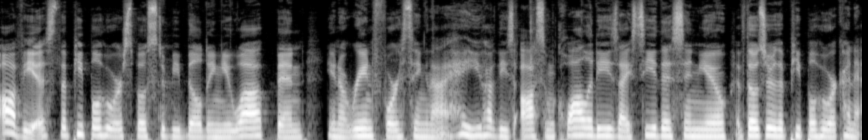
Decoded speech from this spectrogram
obvious the people who are supposed to be building you up and you know reinforcing that hey you have these awesome qualities i see this in you if those are the people who are kind of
